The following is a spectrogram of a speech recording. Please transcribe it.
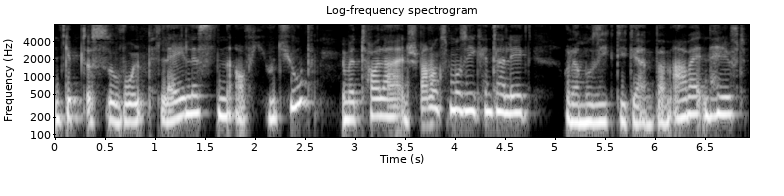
gibt es sowohl Playlisten auf YouTube mit toller Entspannungsmusik hinterlegt oder Musik, die dir beim Arbeiten hilft.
